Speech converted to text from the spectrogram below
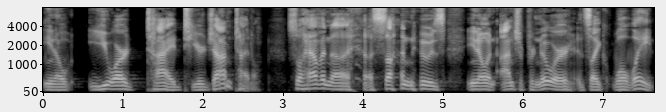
you know, you are tied to your job title. So having a, a son who's, you know, an entrepreneur, it's like, well, wait,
